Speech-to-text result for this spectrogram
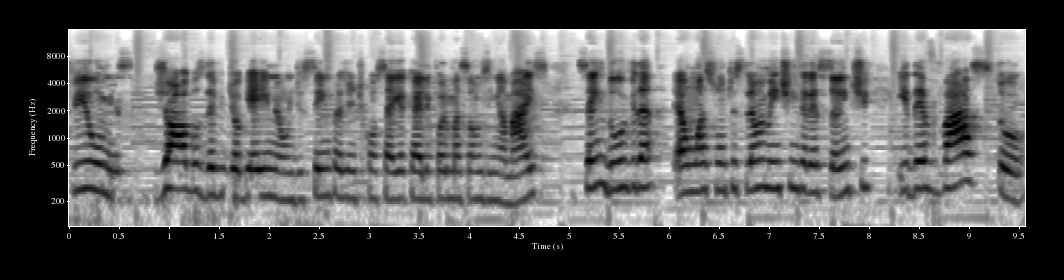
filmes, jogos de videogame, onde sempre a gente consegue aquela informaçãozinha a mais. Sem dúvida, é um assunto extremamente interessante e de vasto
